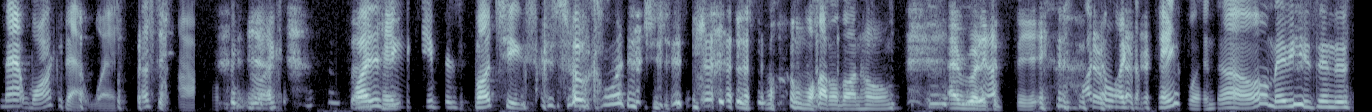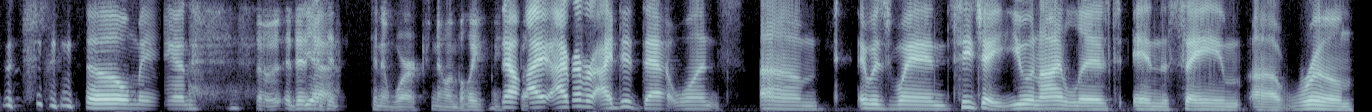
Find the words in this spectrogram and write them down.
Matt walk that way? That's awkward. Yeah. Like, So why I does came- he keep his butt cheeks so clenched? just waddled on home? Everybody Yeah. could see. Walking was like the every- penguin. Oh, maybe he's into. Oh man. so it didn't, Yeah. it didn't didn't work. No one believed me. Now but- I I remember I did that once. Um, it was when CJ, you and I lived in the same uh, room,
